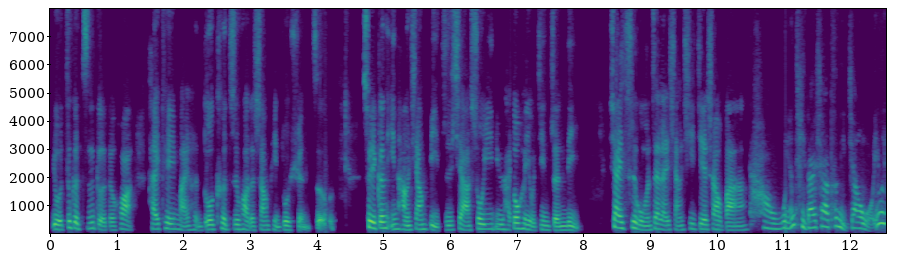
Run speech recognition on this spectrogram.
有这个资格的话，还可以买很多客制化的商品做选择。所以跟银行相比之下，收益率还都很有竞争力。下一次我们再来详细介绍吧。好，我很期待下次你教我，因为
